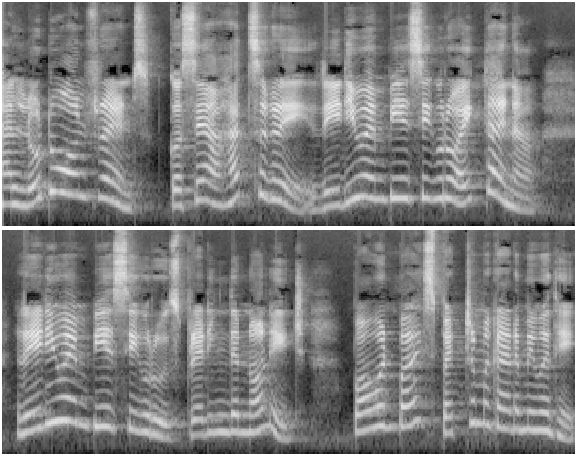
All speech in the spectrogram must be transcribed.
हॅलो टू ऑल फ्रेंड्स कसे आहात सगळे? Radio M P S C गुरु ऐकताय ना? Radio M P S C गुरु spreading the knowledge powered by Spectrum अकॅडमीमध्ये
